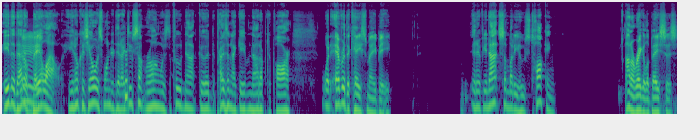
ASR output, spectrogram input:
Either that mm. or bail out, you know, because you always wonder, did I do something wrong? Was the food not good? The present I gave him not up to par? Whatever the case may be. And if you're not somebody who's talking on a regular basis,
